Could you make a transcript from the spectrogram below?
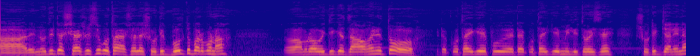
আর এই নদীটা শেষ হয়েছে কোথায় আসলে সঠিক বলতে পারব না। তো আমরা ওইদিকে যাওয়া হয়নি তো। এটা কোথায় গিয়ে এটা কোথায় গিয়ে মিলিত হয়েছে সঠিক জানি না।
